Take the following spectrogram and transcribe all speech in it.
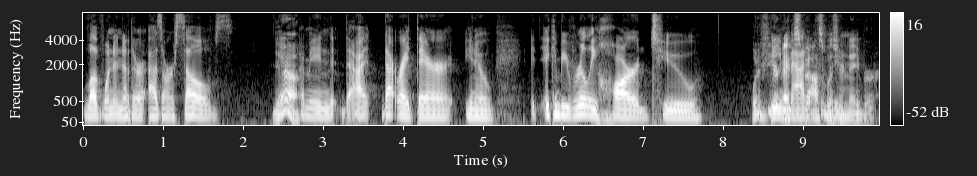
love one another as ourselves, Yeah. I mean, that that right there, you know, it, it can be really hard to what if your mad ex at spouse was your neighbor?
